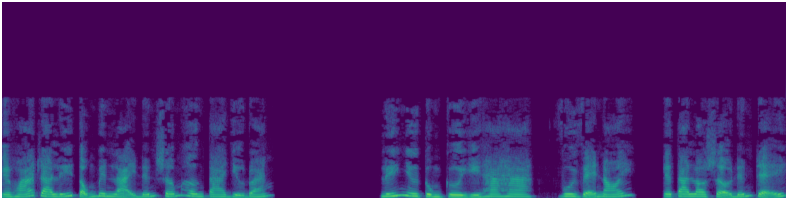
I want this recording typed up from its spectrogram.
"Hệ hóa ra Lý Tổng binh lại đến sớm hơn ta dự đoán. Lý Như Tùng cười gì ha ha, vui vẻ nói, Nghệ ta lo sợ đến trễ,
